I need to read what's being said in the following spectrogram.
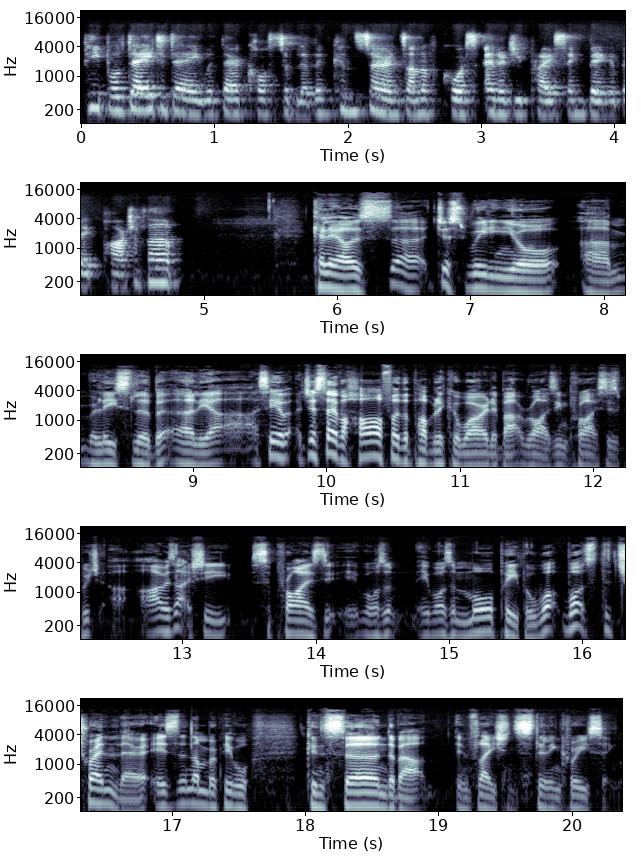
people day to day with their cost of living concerns. And of course, energy pricing being a big part of that. Kelly, I was uh, just reading your um, release a little bit earlier. I see just over half of the public are worried about rising prices, which I was actually surprised it wasn't. It wasn't more people. What What's the trend there? Is the number of people concerned about inflation still increasing?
